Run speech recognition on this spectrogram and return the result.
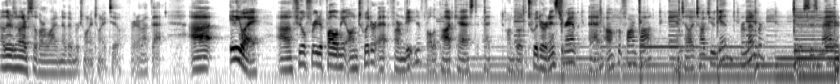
oh, there's another silver lining in November 2022. Forget about that. Uh, anyway. Uh, feel free to follow me on Twitter at FarmDeepNip. Follow the podcast at, on both Twitter and Instagram at OncoPharmPod. Until I talk to you again, remember, doses matter.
